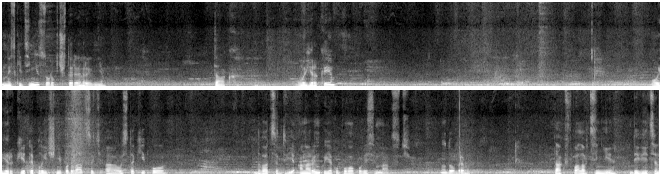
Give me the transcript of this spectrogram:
в низькій ціні 44 гривні. Так, огірки. Огірки тепличні по 20, а ось такі по 22. А на ринку я купував по 18. Ну добре. Так, впала в ціні, дивіться,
